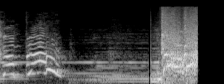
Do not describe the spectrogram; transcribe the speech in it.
Come back!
